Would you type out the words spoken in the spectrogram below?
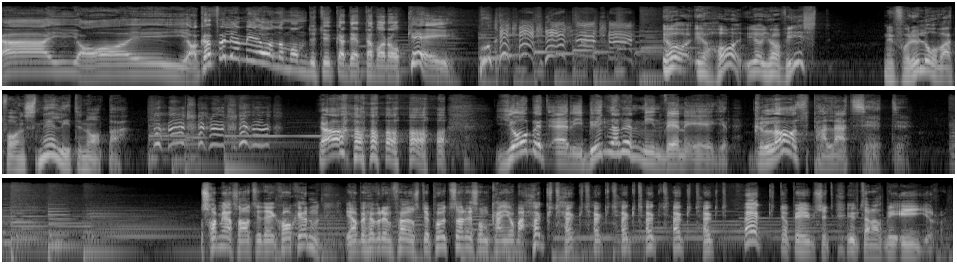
Ah, ja, jag kan följa med honom om du tycker att detta var okej. Ja, jaha, ja, ja visst. Nu får du lova att vara en snäll liten apa. Ja, jobbet är i byggnaden min vän äger, Glaspalatset. Som jag sa till dig kocken, jag behöver en fönsterputsare som kan jobba högt, högt, högt, högt, högt, högt, högt, högt upp i huset utan att bli yr.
